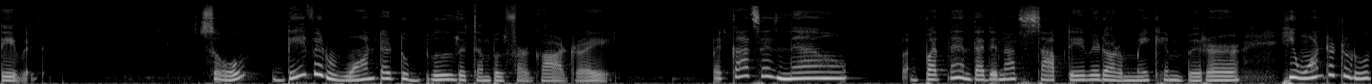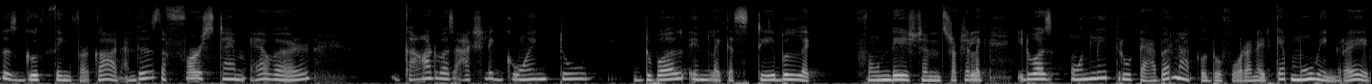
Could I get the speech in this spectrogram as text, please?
David. So, David wanted to build a temple for God, right? But God says, no, but then that did not stop David or make him bitter. He wanted to do this good thing for God. And this is the first time ever God was actually going to dwell in like a stable, like foundation structure. Like it was only through tabernacle before and it kept moving, right?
